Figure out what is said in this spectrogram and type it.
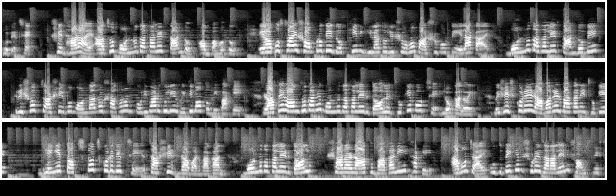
ঘটেছে। সে ধারায় আজও বন্য দাতালের তাণ্ডব অব্যাহত। এই অবস্থায় সম্প্রতি দক্ষিণ ঘিলাতলি সহ পার্শ্ববর্তী এলাকায় বন্য দাতালের তাণ্ডবে কৃষক চাষি এবং অন্যান্য সাধারণ পরিবারগুলি রীতিমতো বিপাকে। রাতের অন্ধকারে বন্য দাতালের দল ঢুকে পড়ছে লোকালয়ে। বিশেষ করে রাবারের বাগানে ঢুকে ভেঙে তছনছ করে দিচ্ছে চাষির রাবার বাগান। বন্য দাতালের দল সারা রাত বাগানেই থাকে। এমনটাই উদ্বেগের সুরে জানালেন সংশ্লিষ্ট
